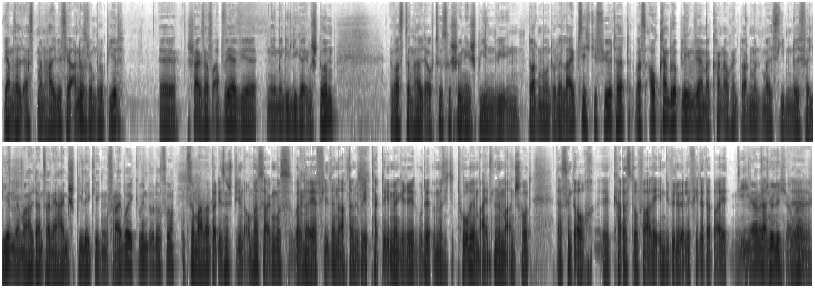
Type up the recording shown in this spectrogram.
Wir haben es halt erstmal ein halbes Jahr andersrum probiert. Äh, Scheiß auf Abwehr, wir nehmen die Liga im Sturm was dann halt auch zu so schönen Spielen wie in Dortmund oder Leipzig geführt hat, was auch kein Problem wäre. Man kann auch in Dortmund mal 7-0 verlieren, wenn man halt dann seine Heimspiele gegen Freiburg gewinnt oder so. Zumal man bei diesen Spielen auch mal sagen muss, weil da ja viel danach dann über die Taktik immer geredet wurde, wenn man sich die Tore im Einzelnen mal anschaut, da sind auch äh, katastrophale individuelle Fehler dabei, die Ja, natürlich, dann, aber äh,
